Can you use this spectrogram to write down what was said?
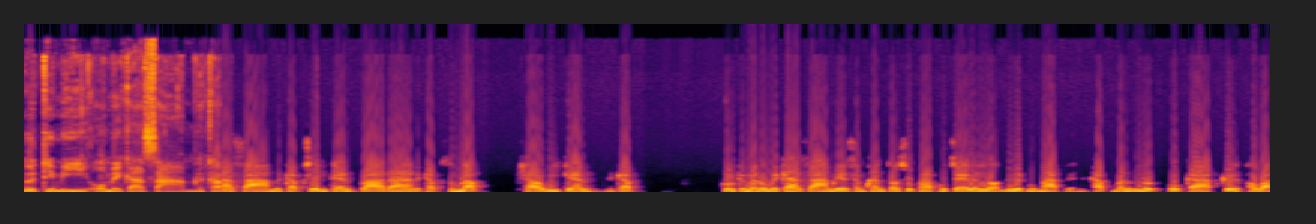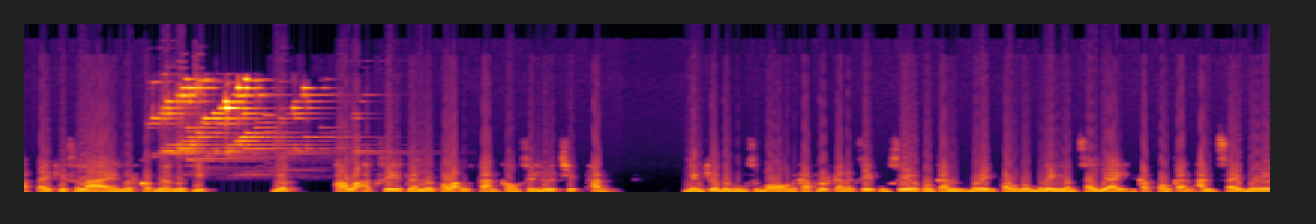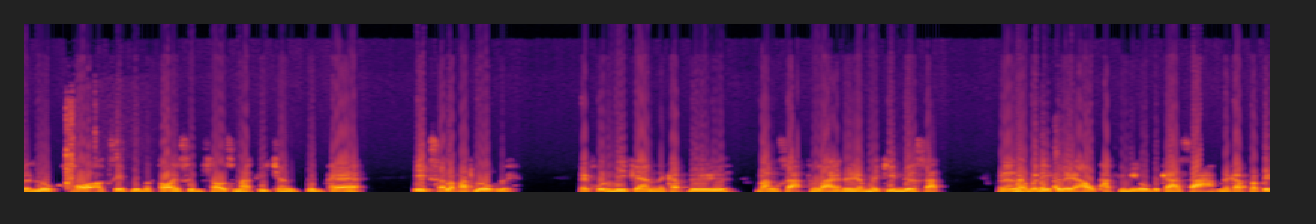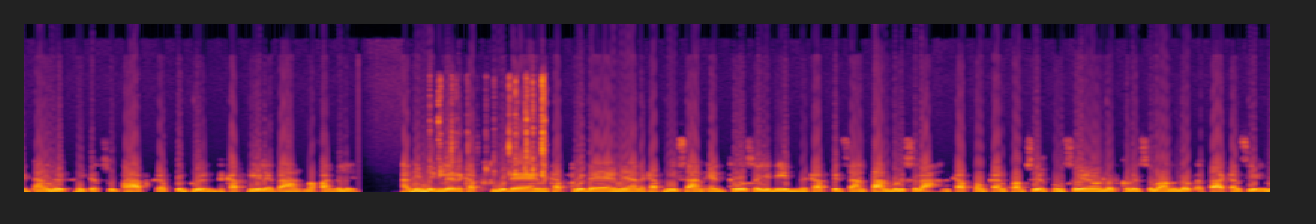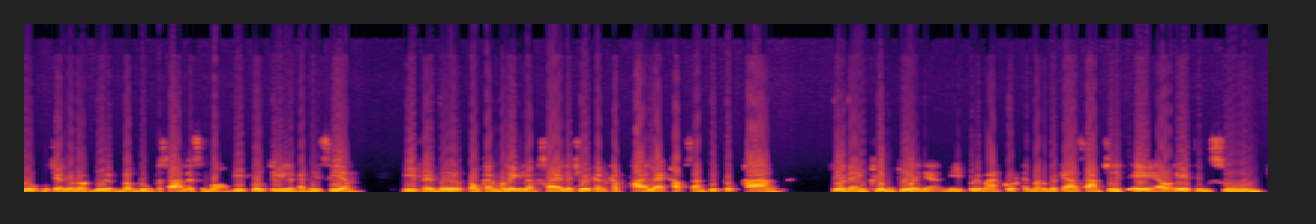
พืชที่มีโอเมก้า3นะครับค่าสามนะครับ เช่นแทนปลาได้นะครับสำหรับชาววีแกนนะครับกรดไขมันโอเมก้าสามเนี่ยสำคัญต่อสุขภาพหัวใจและหลอดเลือดมากๆเลยนะครับ มันลดโอกาสเกิดภาวะไตรกลีเซอไรด์ลดความดันโลหิต ลดภาวะอักเสบ และลดภาวะอุดตันของเส้นเลือดเฉียบพลัน ยังช่วยบำรุงสมองนะครับ ลดการอักเสบของเซลล์ป้องกันมะเร็งเต้านมมะเร็งลำไส้ใหญ่นะครับ ป้องกันอัลไซเมอร์โรคข้ออักเสบรูมาตอยซึมเศร้าสมาธิชั่นภูมิแพ้ อีกสารพัดโรคเลย แต่คนวีแกนนะครับ หรือบางสัตว์ทั้งหลายนะครับไม่กินเนื้อสัตว์เพราะฉะนั้นวันนี้ก็เลยเอาผักที่มีโอเมก้า3นะครับมาเป็นทางเลือกให้กับสุภาพกับเพื่อนๆนะครับ มีอะไรบ้างมาฟังกันเลย อันที่หนึ่งเลยนะครับถั่วแดงนะครับถั่วแดงเนี่ยนะครับมีสารแอนโทไซยานินนะครับเป็นสารต้านมลพิษนะครับป้องกันความเสื่อมของเซลล์ลดคอเลสเตอรอลลดอัตราการเสี่ยงโรคหัวใจและหลอดเลือดบำรุงประสาทและสมองมีโปรตีนและแมกนีเซียม มีไฟเบอร์ ป้องกันมะเร็งลำไส้และช่วยกันขับถ่ายและขับสารพิษตกค้าง ตัวแดงครึ่งถ้วยเนี่ยมีปริมาณกรดไขมันโอเมก้า 3 ชนิด ALA ถึง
